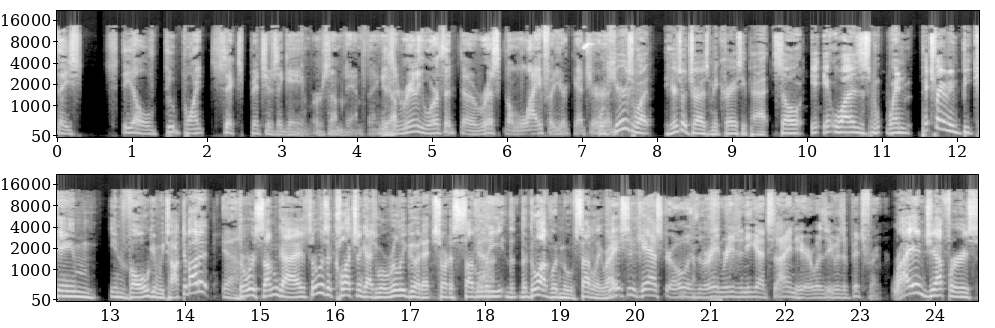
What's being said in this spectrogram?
they steal two point six pitches a game or some damn thing. Is Yep. it really worth it to risk the life of your catcher? Well, And- here's what here's what drives me crazy, Pat. So it, it was when pitch framing became in vogue, and we talked about it. Yeah. there were some guys. There was a collection of guys who were really good at sort of subtly. The, the glove would move subtly, right? Jason Castro was the main reason he got signed here was he was a pitch framer. Ryan Jeffers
